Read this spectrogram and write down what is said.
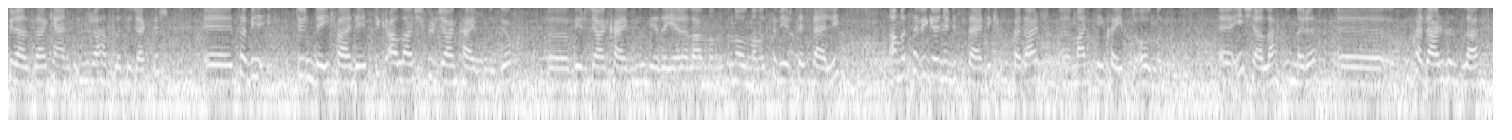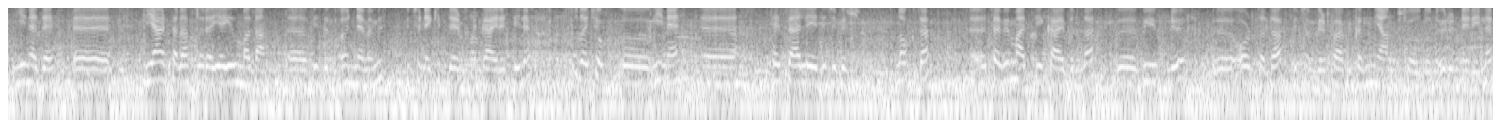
biraz daha kendisini rahatlatacaktır. Ee, tabii dün de ifade ettik. Allah'a şükür can kaybımız yok. Bir can kaybımız ya da yaralanmamızın olmaması bir teselli. Ama tabii gönül isterdi ki bu kadar e, maddi kayıp da olmasın. E, inşallah bunları e, bu kadar hızla yine de e, diğer taraflara yayılmadan e, bizim önlememiz bütün ekiplerimizin gayretiyle. Bu da çok yine teselli edici bir nokta. Tabii maddi kaybında e, büyüklüğü ortada bütün bir fabrikanın yanmış olduğunu ürünleriyle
